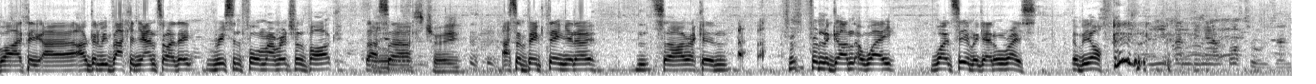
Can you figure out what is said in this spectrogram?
Well, I think uh, I'm going to be back in Yanto. I think recent form around Richmond Park. That's, oh, uh, that's true. That's a big thing, you know. So I reckon from the gun away, won't see him again all race. He'll be off. Are you handing out bottles and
